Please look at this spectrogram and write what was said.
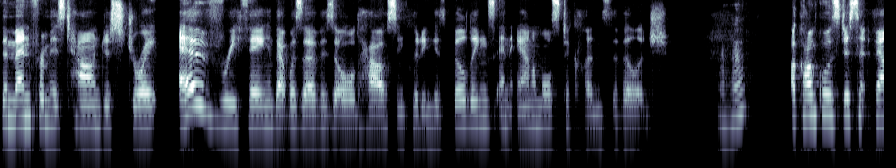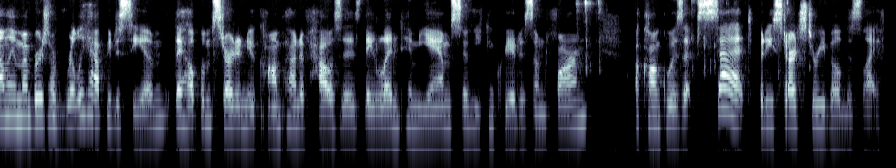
The men from his town destroy everything that was of his old house, including his buildings and animals, to cleanse the village. Mm-hmm. Okonkwo's distant family members are really happy to see him. They help him start a new compound of houses. They lend him yams so he can create his own farm. Okonkwo is upset, but he starts to rebuild his life.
